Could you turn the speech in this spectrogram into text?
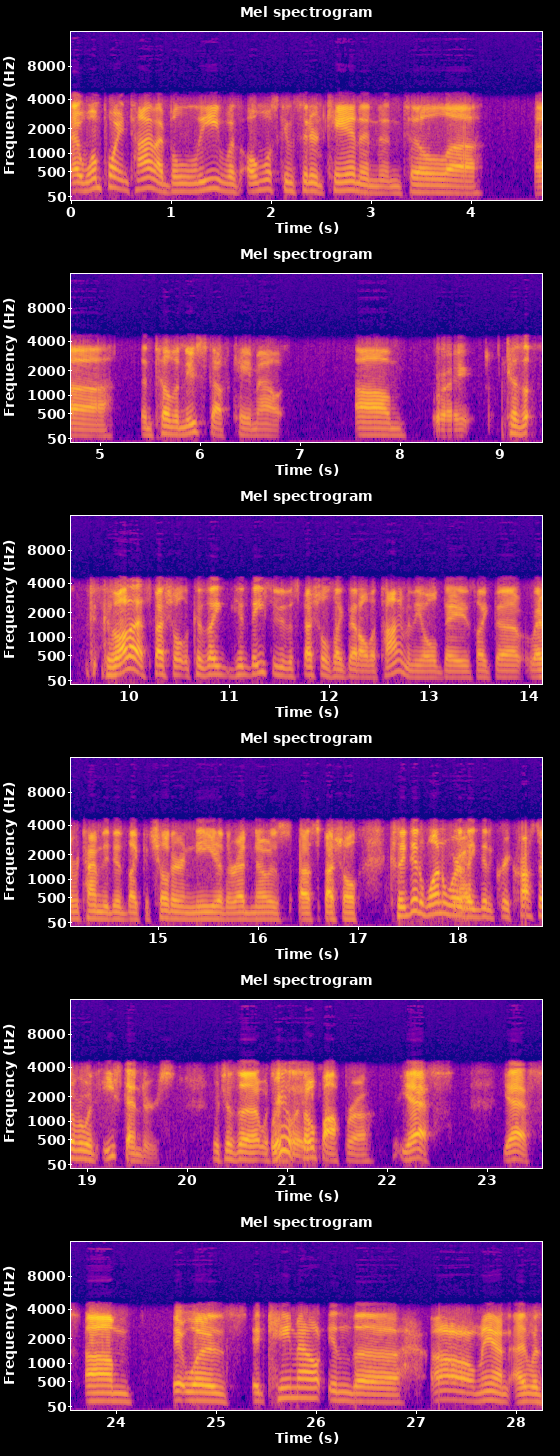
at one point in time I believe was almost considered canon until uh uh until the new stuff came out. Um Right. because because a lot of that special because they they used to do the specials like that all the time in the old days like the every time they did like the children in need or the red nose uh, special because they did one where Right. they did a great crossover with EastEnders which is a which is a soap opera yes yes um it was it came out in the oh man it was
